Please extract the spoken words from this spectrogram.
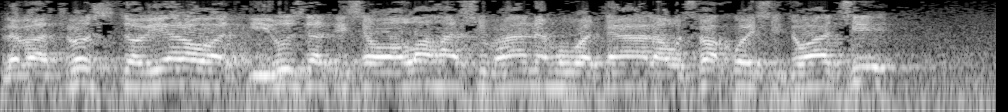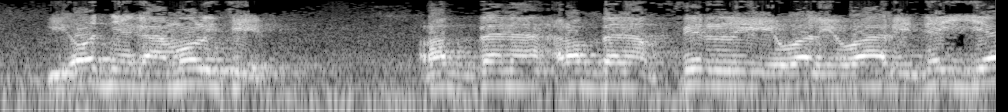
treba čvrsto vjerovati i uzdati se u Allaha subhanahu wa ta'ala u svakoj situaciji i od njega moliti ربنا ربنا اغفر لي ولوالدي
